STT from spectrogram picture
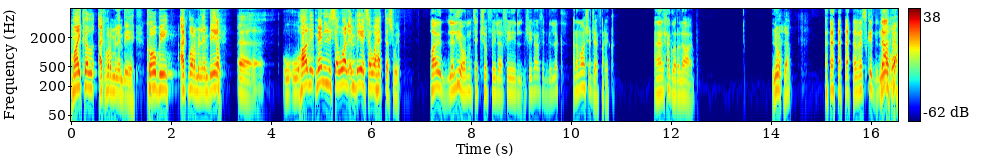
مايكل أكبر من ال NBA كوبي أكبر من ال NBA وهذه مين اللي سواه ال NBA سوى هالتسويق. هاي لليوم أنت تشوف في في في ناس تقول لك أنا ما أشجع فريق. أنا ألحق ورا لاعب. نوح لا. بس كذا نوح لا.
